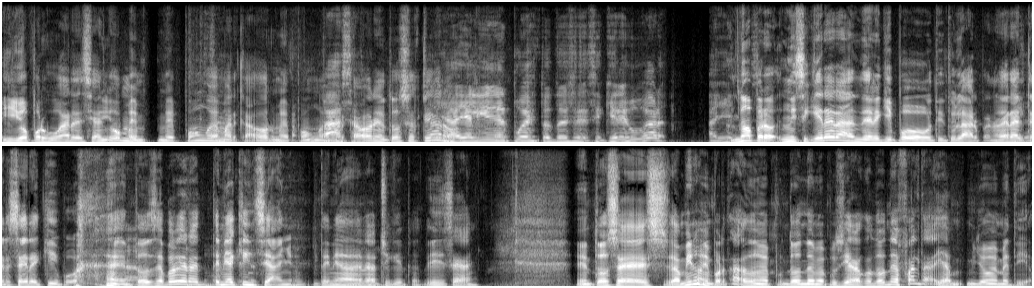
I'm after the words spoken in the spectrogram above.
Y yo por jugar decía, yo me, pongo de marcador, me pongo de marcador. Entonces, claro. hay alguien en el puesto, entonces, si quieres jugar, No, pero ni siquiera era en el equipo titular, pues no era el tercer equipo. entonces, pero tenía 15 años, tenía, era chiquito, 16 años. Entonces, a mí no me importaba donde, me pusiera, donde falta, yo me metía.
